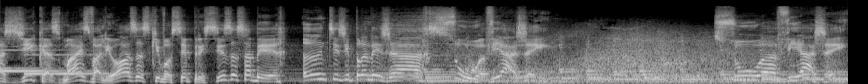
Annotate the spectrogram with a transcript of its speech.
As dicas mais valiosas que você precisa saber antes de planejar sua viagem. Sua viagem.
